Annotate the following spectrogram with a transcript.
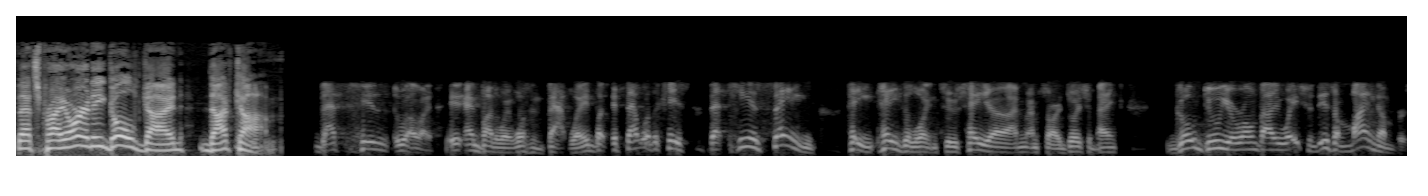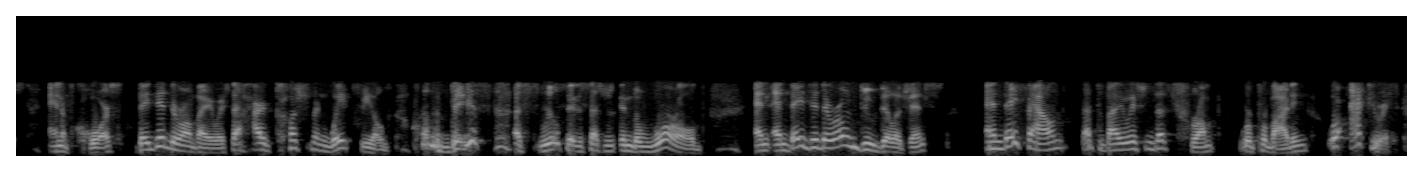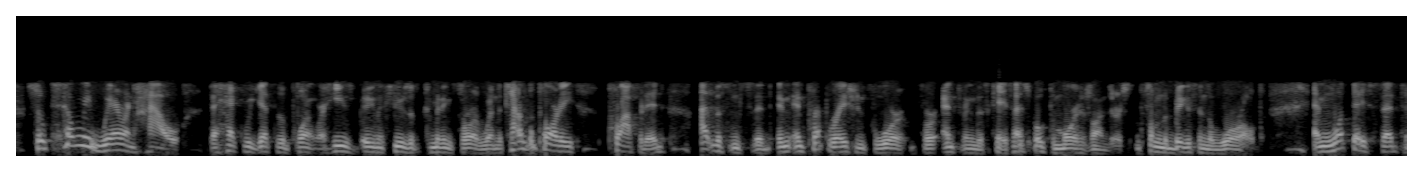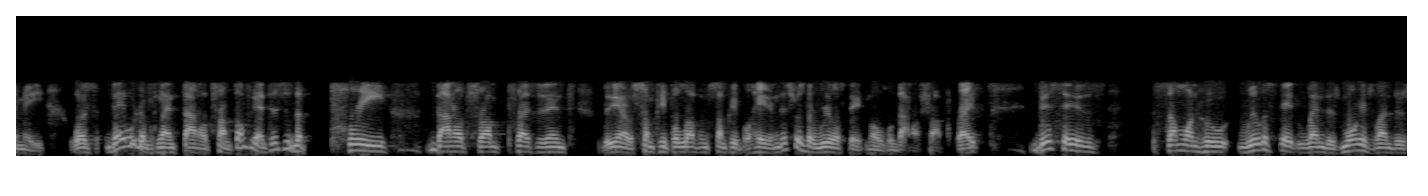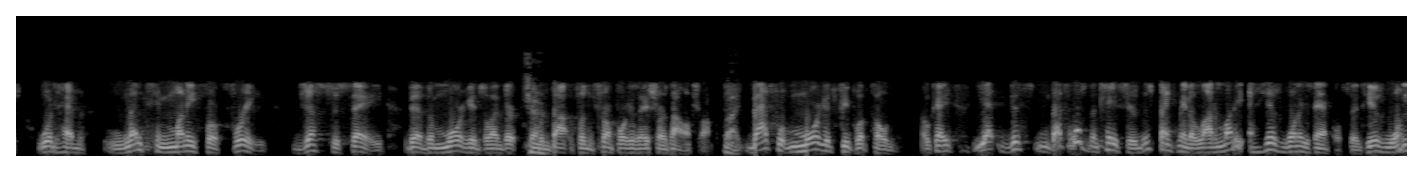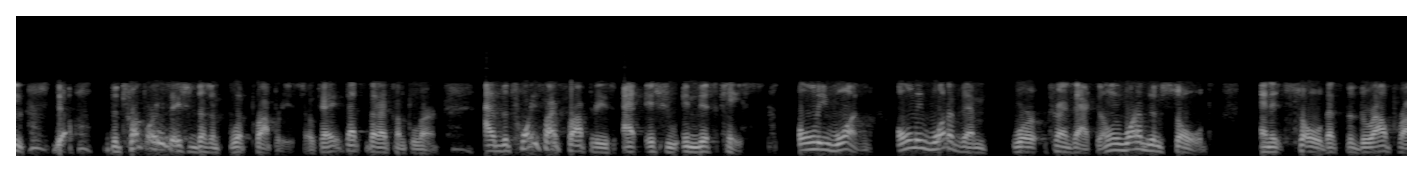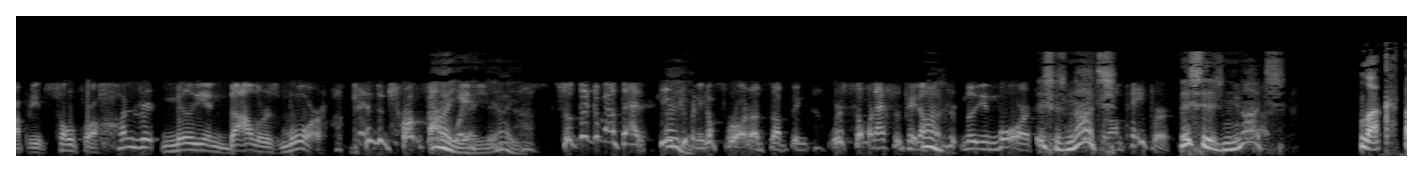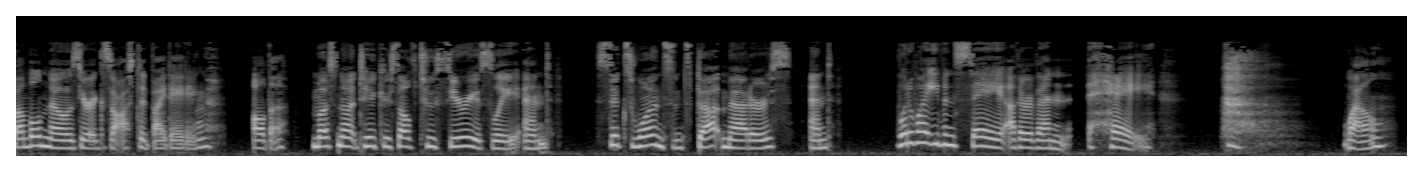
That's priority PriorityGoldGuide.com. That's his. Well, and by the way, it wasn't that way. But if that were the case, that he is saying, "Hey, hey, Deloitte and Touche, hey, uh, I'm, I'm sorry, Deutsche Bank, go do your own valuation. These are my numbers." And of course, they did their own valuation. They hired Cushman Wakefield, one of the biggest uh, real estate assessors in the world, and and they did their own due diligence, and they found that the valuations that Trump were providing were accurate. So tell me where and how the heck we get to the point where he's being accused of committing fraud when the counterparty profited. I listened to in, in preparation for for entering this case. I spoke to mortgage lenders, some of the biggest in the world, and what they said to me was they would have lent Donald Trump. Don't forget, this is the pre. Donald Trump president. You know, some people love him, some people hate him. This was the real estate mogul, Donald Trump, right? This is someone who real estate lenders, mortgage lenders would have lent him money for free just to say they're the mortgage lender sure. for, for, the Trump organization or Donald Trump. Right. That's what mortgage people have told me. Okay. Yet this that wasn't the case here. This bank made a lot of money, and here's one example. Sid. Here's one. The, the Trump organization doesn't flip properties. Okay, that's that I've come to learn. Out of the 25 properties at issue in this case, only one, only one of them were transacted. Only one of them sold and it sold. That's the Doral property. It sold for a hundred million dollars more than the Trump valuation. Aye, aye, aye. So think about that. He's committing a fraud on something where someone actually paid a hundred million more. This is nuts. On paper, this is nuts. Look, Bumble knows you're exhausted by dating. All the must not take yourself too seriously and six one since that matters. And what do I even say other than hey? well.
